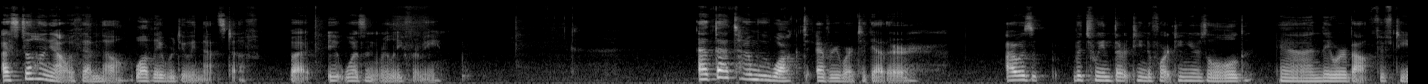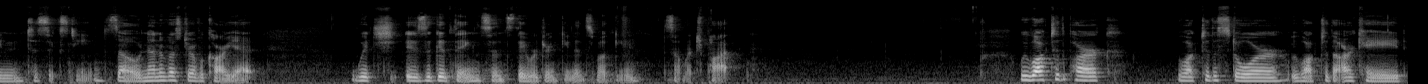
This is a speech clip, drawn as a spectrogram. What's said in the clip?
I still hung out with them though while they were doing that stuff, but it wasn't really for me. At that time, we walked everywhere together. I was between 13 to 14 years old, and they were about 15 to 16. So none of us drove a car yet, which is a good thing since they were drinking and smoking so much pot. We walked to the park, we walked to the store, we walked to the arcade,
